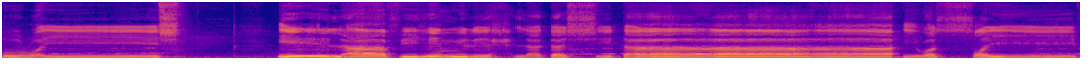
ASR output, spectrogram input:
قريش. إيلافهم رحلة الشتاء والصيف.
